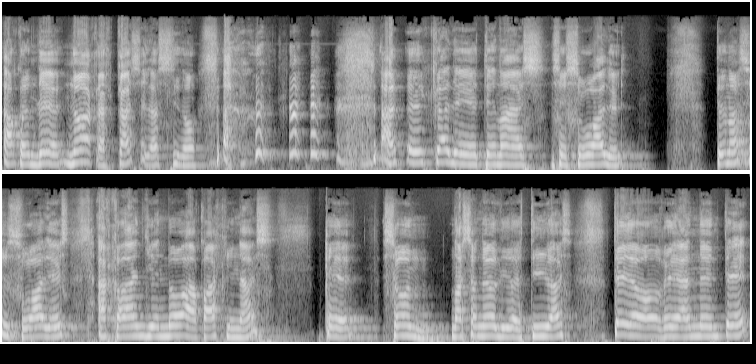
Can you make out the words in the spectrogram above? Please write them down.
aprender, no a cascársela, sino acerca de temas sexuales. Temas sexuales acaban yendo a páginas que son más o menos divertidas, pero realmente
